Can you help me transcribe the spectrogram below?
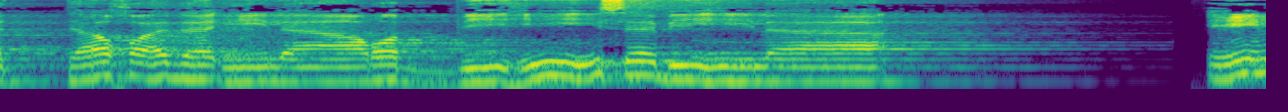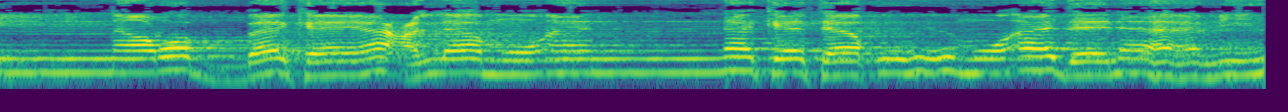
اتخذ إلى ربه سبيلا. إن ربك يعلم أنك تقوم أدنى من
